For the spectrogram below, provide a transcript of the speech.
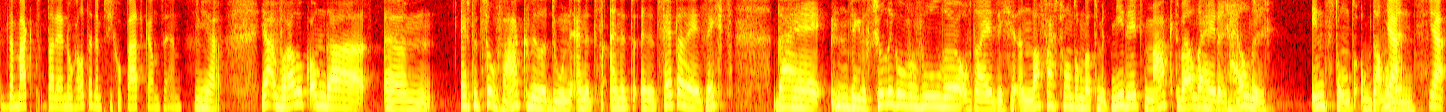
dat maakt dat hij nog altijd een psychopaat kan zijn. Ja, ja vooral ook omdat um, hij heeft het zo vaak willen doen. En het, en, het, en het feit dat hij zegt dat hij zich er schuldig over voelde of dat hij zich een lafaard vond omdat hij het niet deed, maakt wel dat hij er helder in stond op dat moment. Ja,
